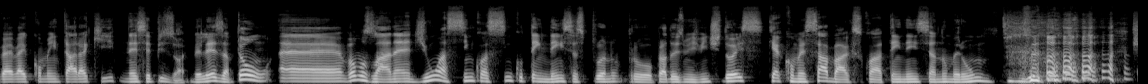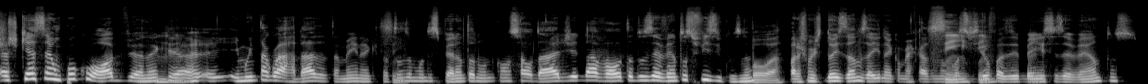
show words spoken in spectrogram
vai, vai comentar aqui nesse episódio, beleza? Então, é, vamos lá, né? De 1 a 5, as 5 tendências pro ano, pro, pra 2022. Quer começar, Bax, com a tendência número 1? Acho que essa é um pouco óbvia, né? Uhum. Que, é- e muito aguardada também, né? Que tá Sim. todo mundo esperando, todo mundo com saudade da volta dos eventos físicos, né? Boa. Praticamente dois anos aí, né? Que o mercado não Sim, conseguiu sim. fazer bem esses eventos,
